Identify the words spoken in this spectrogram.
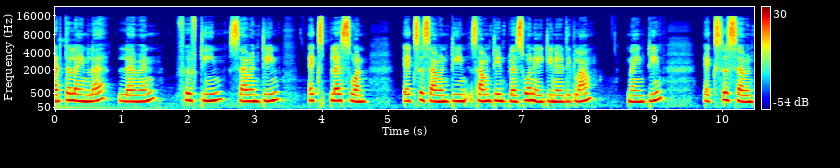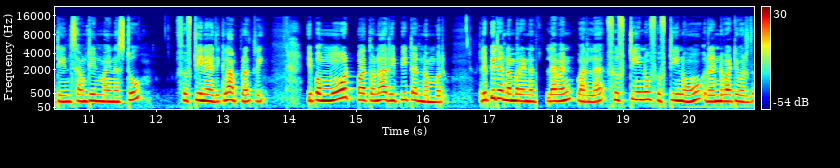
அடுத்த லைனில் eleven fifteen seventeen x plus one x seventeen seventeen plus one eighteen எழுதிக்கலாம். Nineteen x seventeen seventeen minus two fifteen எழுதிக்கலாம் அப்புறம் த்ரீ இப்போ மோட் பார்த்தோன்னா ரிப்பீட்டட் நம்பர் ரிப்பீட்டட் நம்பர் என்னது? லெவன் வரல ஃபிஃப்டீனும் ஃபிஃப்டீனும் ரெண்டு வாட்டி வருது.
